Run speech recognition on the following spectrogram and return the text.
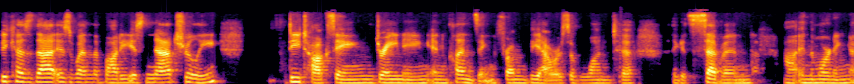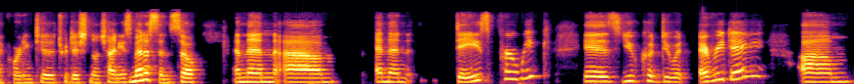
because that is when the body is naturally detoxing, draining, and cleansing from the hours of one to I think it's seven uh, in the morning, according to traditional Chinese medicine. So, and then um, and then days per week is you could do it every day, um,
